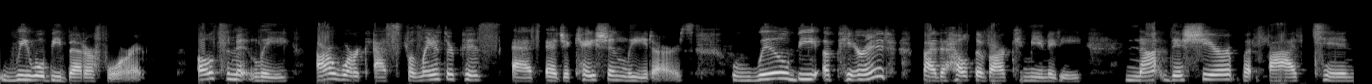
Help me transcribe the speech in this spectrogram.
we will be better for it. Ultimately, our work as philanthropists, as education leaders, will be apparent by the health of our community, not this year, but 5, 10,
